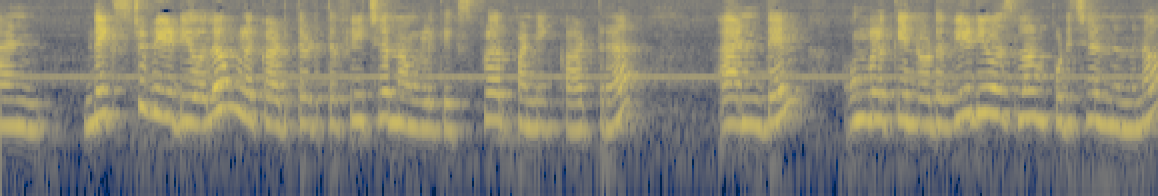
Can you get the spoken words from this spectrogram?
and next வீடியோவில் உங்களுக்கு அடுத்தடுத்த ஃபீச்சர் நான் உங்களுக்கு எக்ஸ்ப்ளோர் பண்ணி காட்டுறேன். அண்ட் தென் உங்களுக்கு என்னோட வீடியோஸ்லாம் பிடிச்சிருந்ததுன்னா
